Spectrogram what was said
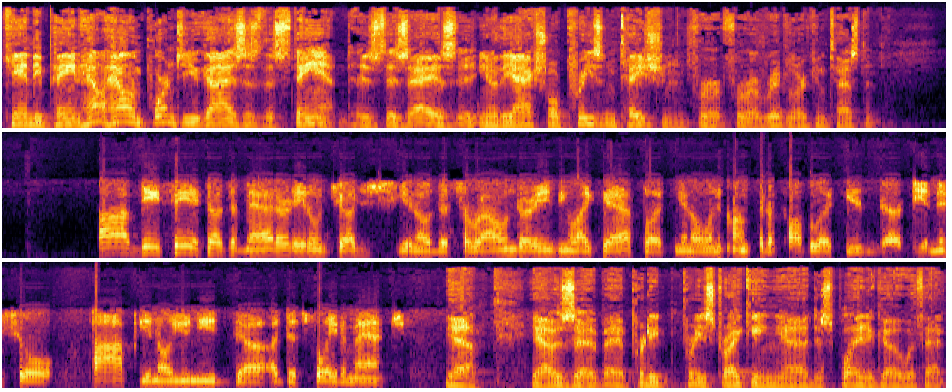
candy paint. How how important to you guys is the stand? Is is, is you know the actual presentation for for a Ridler contestant? Uh, they say it doesn't matter. They don't judge, you know, the surround or anything like that. But you know, when it comes to the public and uh, the initial pop, you know, you need uh, a display to match. Yeah, yeah, it was a, a pretty pretty striking uh, display to go with that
